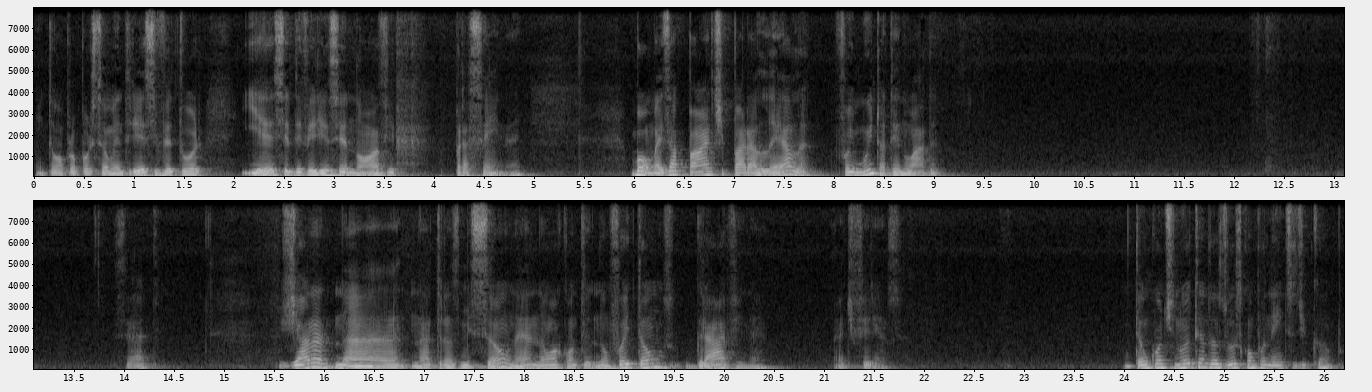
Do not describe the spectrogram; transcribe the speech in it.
Então, a proporção entre esse vetor e esse deveria ser 9 para 100, né? Bom, mas a parte paralela foi muito atenuada. certo? Já na, na, na transmissão, né, não, aconte, não foi tão grave né, a diferença. Então, continua tendo as duas componentes de campo.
